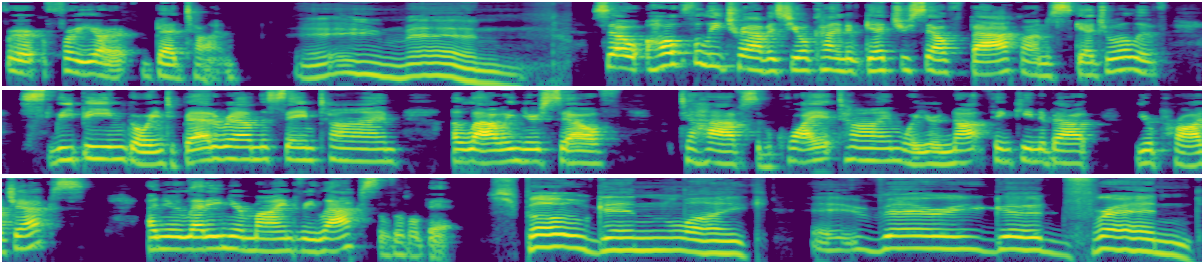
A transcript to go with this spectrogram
for, for your bedtime. Amen. So hopefully, Travis, you'll kind of get yourself back on a schedule of sleeping, going to bed around the same time, allowing yourself to have some quiet time where you're not thinking about your projects and you're letting your mind relax a little bit. Spoken like a very good friend,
